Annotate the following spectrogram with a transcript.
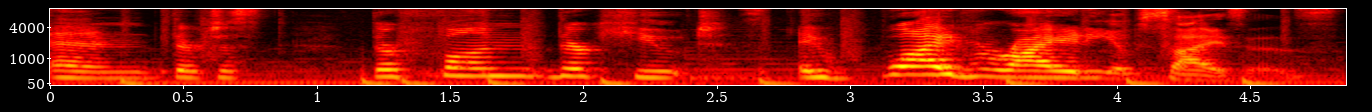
and they're just, they're fun, they're cute, a wide variety of sizes.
